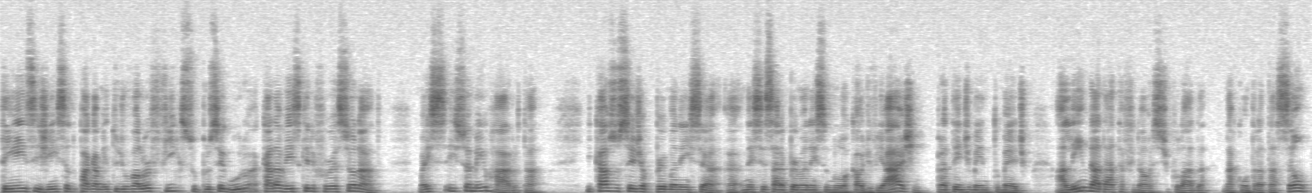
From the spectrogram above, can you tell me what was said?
tem a exigência do pagamento de um valor fixo para o seguro a cada vez que ele for acionado, mas isso é meio raro, tá? E caso seja permanência necessária permanência no local de viagem para atendimento médico, além da data final estipulada na contratação,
